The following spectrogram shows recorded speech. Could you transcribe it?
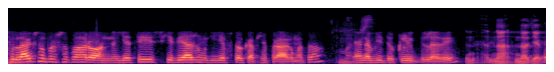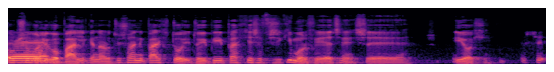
Τουλάχιστον προς το παρόν, γιατί σχεδιάζουμε και γι' αυτό κάποια πράγματα. Μάλιστα. Ένα βίντεο κλιπ δηλαδή. Να, να διακόψω Ε, εγώ λίγο πάλι και να ρωτήσω αν υπάρχει το, το EP υπάρχει και σε φυσική μορφή, έτσι, σε, ή όχι. Σε,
